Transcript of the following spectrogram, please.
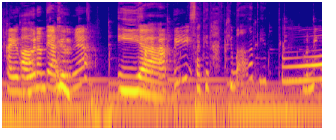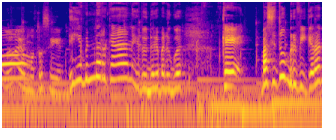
Kayak gue nanti akhirnya iya Sakit hati. sakit hati banget itu mending lo yang mutusin. Iya bener kan gitu daripada gue kayak pas itu berpikiran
